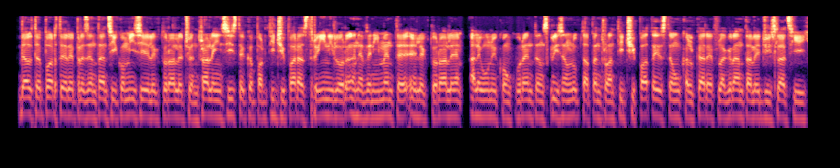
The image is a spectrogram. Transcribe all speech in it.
De altă parte, reprezentanții Comisiei Electorale Centrale insistă că participarea străinilor în evenimente electorale ale unui concurent înscris în lupta pentru anticipată este o încălcare flagrantă a legislației.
